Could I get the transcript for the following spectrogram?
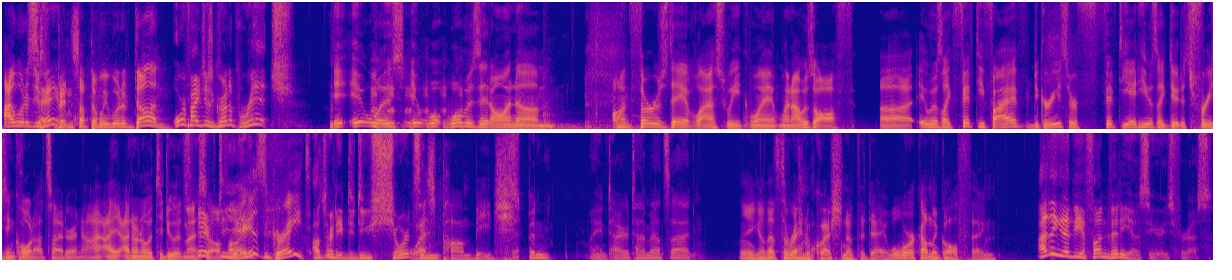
I would have just Same. been something we would have done. or if I just grown up rich. It, it was it. What, what was it on um on Thursday of last week when when I was off? Uh, it was like 55 degrees or 58. He was like, "Dude, it's freezing cold outside right now. I I don't know what to do with myself." I'm like, 58. "This is great." I was ready to do shorts West and Palm Beach. spend my entire time outside. There you go. That's the random question of the day. We'll work on the golf thing. I think that'd be a fun video series for us.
